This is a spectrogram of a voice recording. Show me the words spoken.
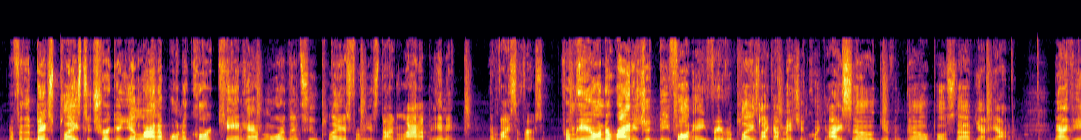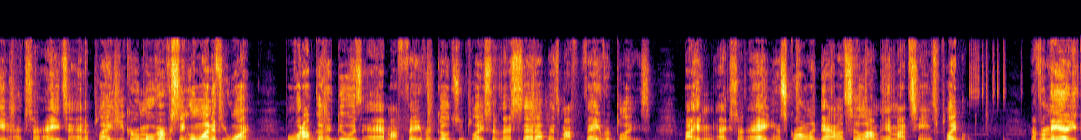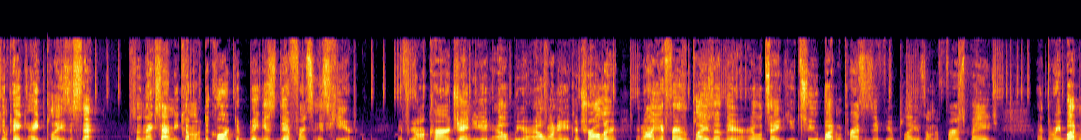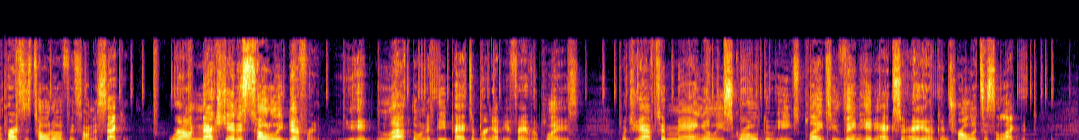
And for the bench plays to trigger your lineup on the court can't have more than two players from your starting lineup in it, and vice versa. From here on the right is your default eight favorite plays like I mentioned, quick ISO, give and go, post up, yada yada. Now if you hit X or A to edit plays, you can remove every single one if you want. But what I'm gonna do is add my favorite go-to plays so they're set up as my favorite plays by hitting X or A and scrolling down until I'm in my team's playbook. And from here, you can pick eight plays to set. So next time you come up to court, the biggest difference is here. If you're on current gen, you hit LB or L1 on your controller, and all your favorite plays are there. It will take you two button presses if your play is on the first page, and three button presses total if it's on the second. Where on next gen is totally different. You hit left on the D-pad to bring up your favorite plays, but you have to manually scroll through each play to then hit X or A or controller to select it.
